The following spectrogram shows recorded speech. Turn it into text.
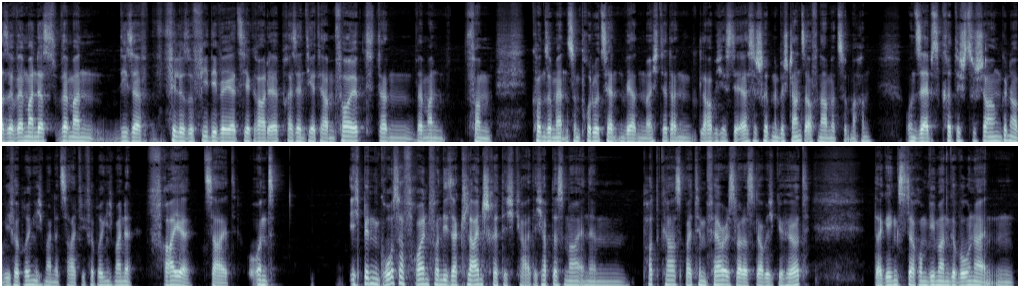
Also wenn man das, wenn man dieser Philosophie, die wir jetzt hier gerade präsentiert haben, folgt, dann, wenn man vom Konsumenten zum Produzenten werden möchte, dann glaube ich, ist der erste Schritt, eine Bestandsaufnahme zu machen und selbstkritisch zu schauen, genau, wie verbringe ich meine Zeit, wie verbringe ich meine freie Zeit. Und ich bin ein großer Freund von dieser Kleinschrittigkeit. Ich habe das mal in einem Podcast bei Tim Ferriss, war das, glaube ich, gehört. Da ging es darum, wie man Gewohnheiten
